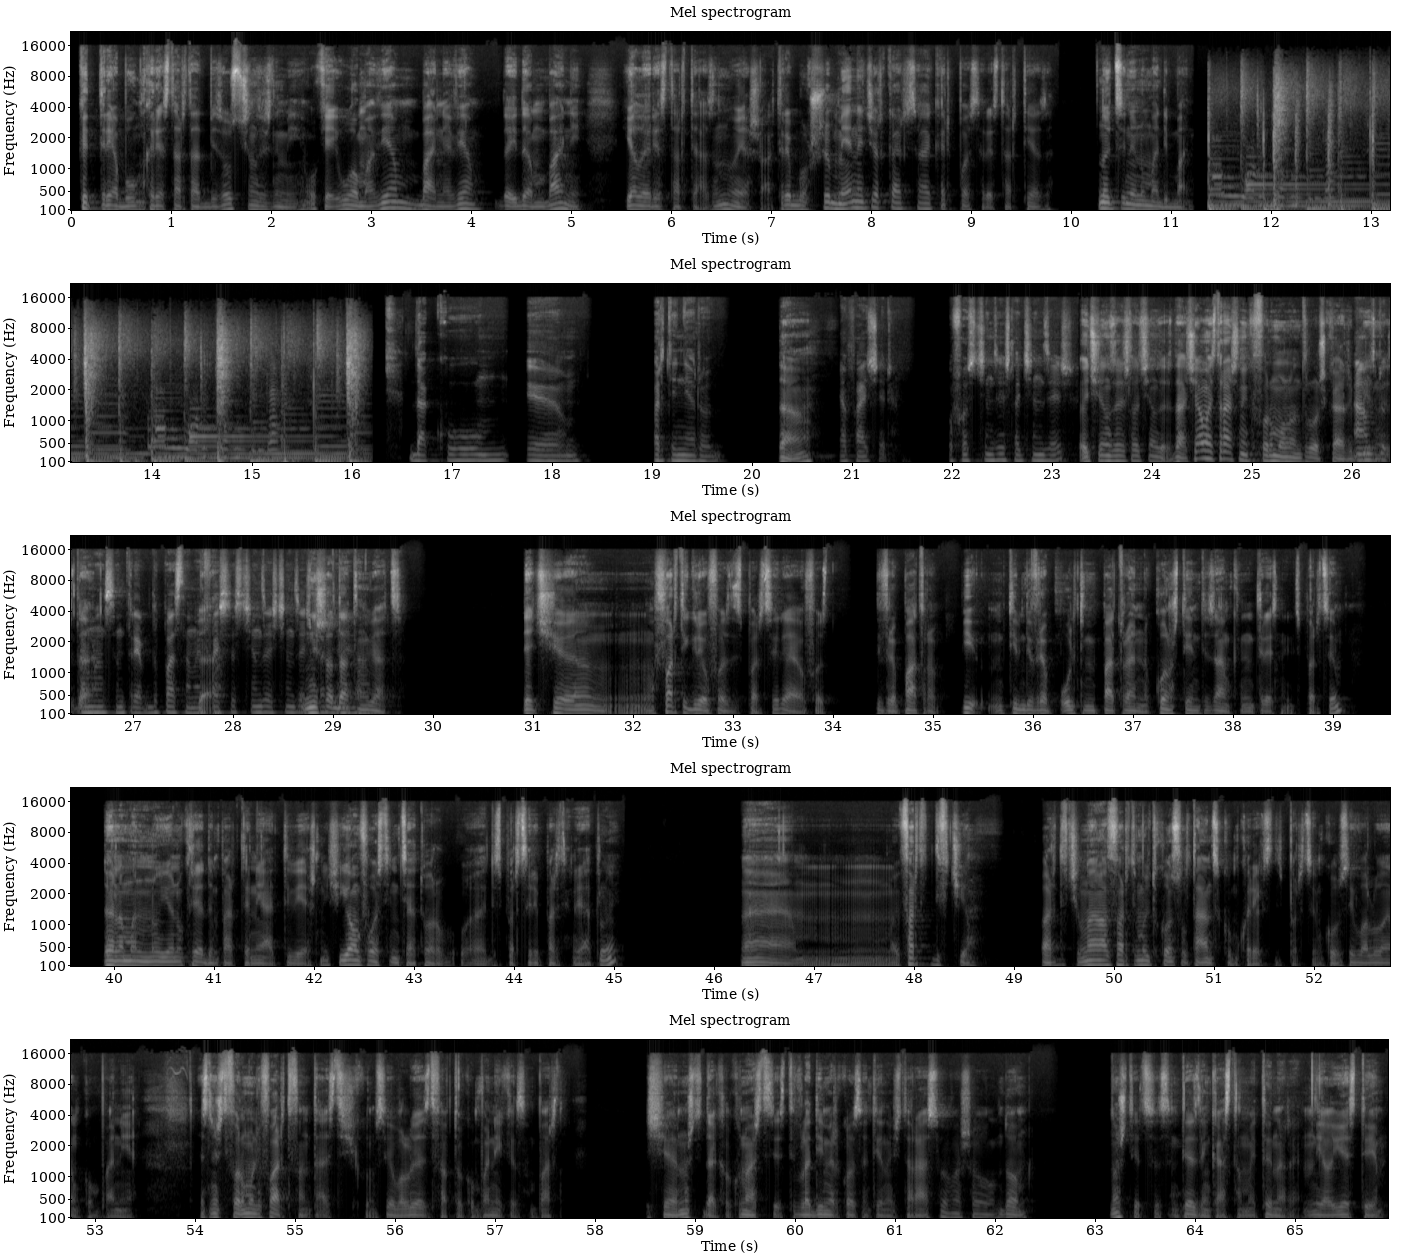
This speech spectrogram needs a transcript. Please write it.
cât trebuie încă restartat business? 50 de mii. Ok, om avem, bani avem, dă îi dăm banii, el îi restartează. Nu e așa. Trebuie și manager care să ai, care poate să restarteze. Nu ține numai de bani. dar cu e, partenerul Da. De afaceri. A fost 50 la 50? 50 la 50. Da, cea mai strașnică formulă într-o oricare Am business. vrut Da. să întreb. După asta noi Da. faceți 50-50 Niciodată în viață. Deci, uh, foarte greu a fost despărțirea, au fost de vreo patru, în timp de vreo ultimii patru ani, conștientizam că ne trebuie să ne despărțim. Dar la mână, nu, eu nu cred în parteneriate veșnici și eu am fost inițiatorul uh, despărțirii parteneriatului. Uh, e foarte dificil. Foarte dificil. Noi am luat foarte multe consultanți cum corect să despărțim, cum să evaluăm compania. Sunt niște formule foarte fantastice, cum să evaluezi de fapt o companie când se împarte. Și nu știu dacă îl cunoașteți, este Vladimir Constantinovici Tarasov, așa un domn. Nu știți, sunteți din casta mai tânără. El este,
